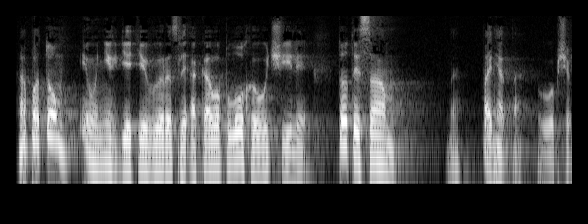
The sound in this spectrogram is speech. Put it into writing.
А потом и у них дети выросли, а кого плохо учили, тот и сам. Понятно, в общем.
